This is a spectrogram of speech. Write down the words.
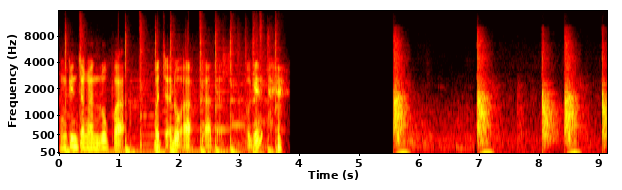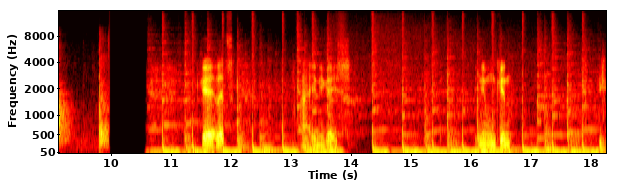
Mungkin jangan lupa baca doa ke atas oke? Oke let's nah ini guys. Ini mungkin ih,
